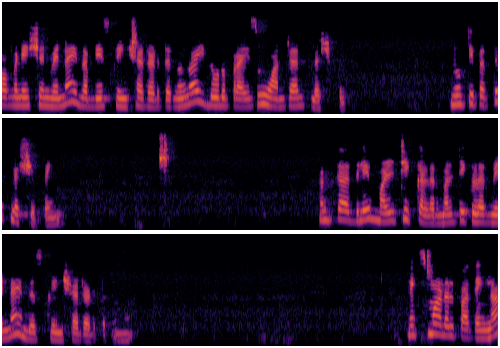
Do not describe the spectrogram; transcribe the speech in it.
combination வேணால் இதை அப்படியே ஸ்க்ரீன்ஷாட் எடுத்துக்கோங்க. இதோட ப்ரைஸும் ஒன் டென் ப்ளஸ் ஷிப்பிங் நூற்றி பத்து ப்ளஸ் ஷிப்பிங் அடுத்து அதுலேயே மல்டி கலர் மல்டி கலர் வேணால் இந்த ஸ்க்ரீன்ஷாட் எடுத்துக்கோங்க. நெக்ஸ்ட் மாடல் பார்த்தீங்கன்னா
